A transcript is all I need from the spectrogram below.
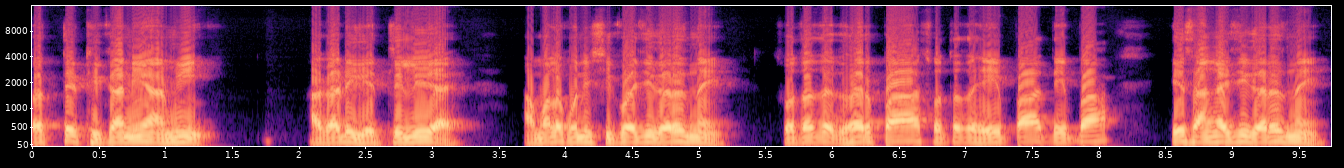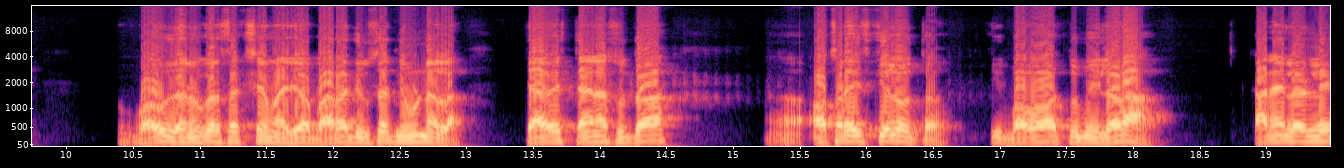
प्रत्येक ठिकाणी आम्ही आघाडी घेतलेली आहे. आम्हाला कोणी शिकवायची गरज नाही. स्वतःचं घर पा स्वतःचं हे पा ते पा हे सांगायची गरज नाही. भाऊ धनुकर सक्षम आहे. जेव्हा बारा दिवसात निवडून आला त्यावेळेस त्यांना सुद्धा ऑथराईज केलं होतं की बाबा तुम्ही लढा. का नाही लढले?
